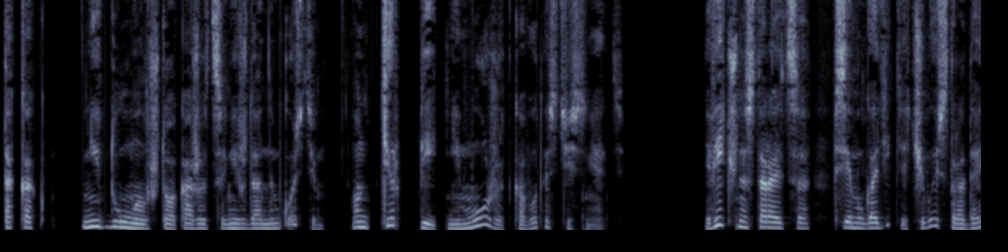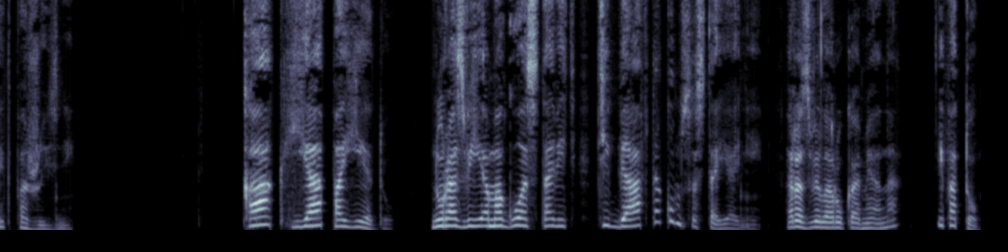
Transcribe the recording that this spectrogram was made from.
так как не думал, что окажется нежданным гостем. Он терпеть не может кого-то стеснять. Вечно старается всем угодить, от чего и страдает по жизни. — Как я поеду? Ну, разве я могу оставить тебя в таком состоянии? — развела руками она. — И потом,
